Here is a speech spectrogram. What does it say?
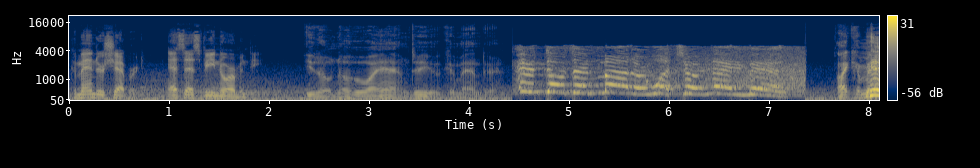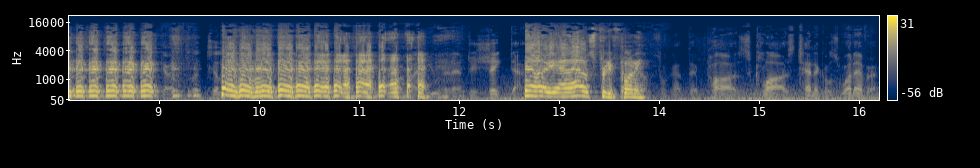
Commander Shepard, SSV Normandy. You don't know who I am, do you, Commander? It doesn't matter what your name is! I command the flotilla. My unit after shakedown. Oh yeah, that was pretty funny. Council got their paws, claws, tentacles, whatever.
